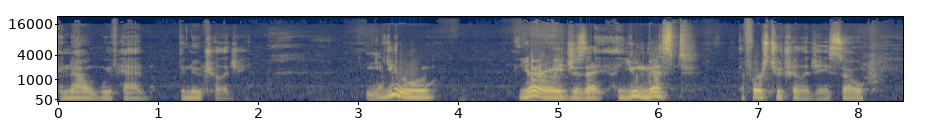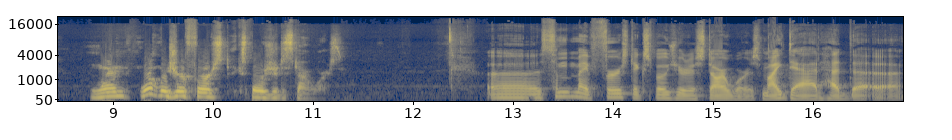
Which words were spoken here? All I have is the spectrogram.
and now we've had the new trilogy. You, your age is that you missed the first two trilogies. So, when what was your first exposure to Star Wars? Uh, some of my first exposure to Star Wars, my dad had the uh,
